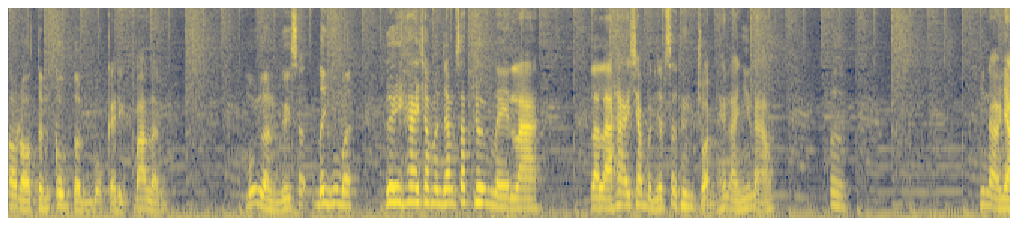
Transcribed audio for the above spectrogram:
Sau đó tấn công toàn bộ kẻ địch 3 lần. Mỗi lần gây sát đây nhưng mà gây 200% sát thương này là là là 200% sát thương chuẩn hay là như nào? Ừ. Như nào nhỉ?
